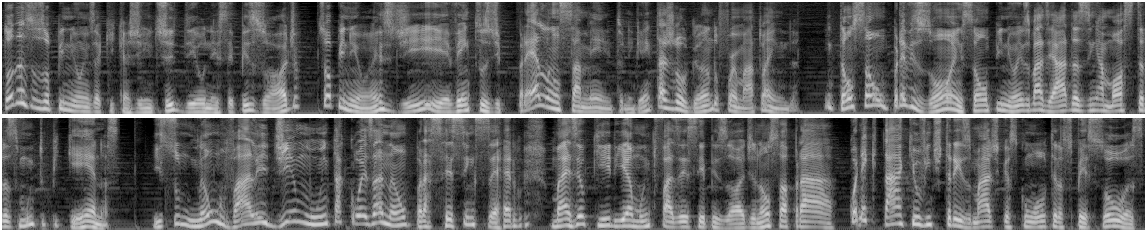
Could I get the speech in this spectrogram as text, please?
Todas as opiniões aqui que a gente deu nesse episódio são opiniões de eventos de pré-lançamento. Ninguém tá jogando o formato ainda. Então são previsões, são opiniões baseadas em amostras muito pequenas. Isso não vale de muita coisa não, para ser sincero, mas eu queria muito fazer esse episódio não só para conectar aqui o 23 Mágicas com outras pessoas,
